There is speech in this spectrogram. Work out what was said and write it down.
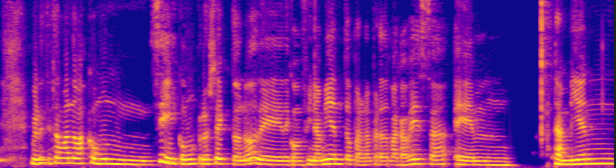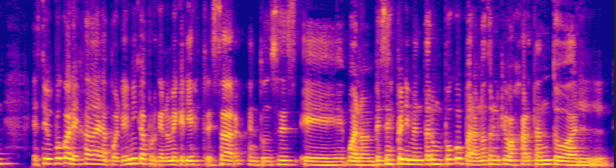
me lo estoy tomando más como un, sí, como un proyecto, ¿no? De, de confinamiento para no perder la cabeza. Em, también estoy un poco alejada de la polémica porque no me quería estresar. Entonces, eh, bueno, empecé a experimentar un poco para no tener que bajar tanto al,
